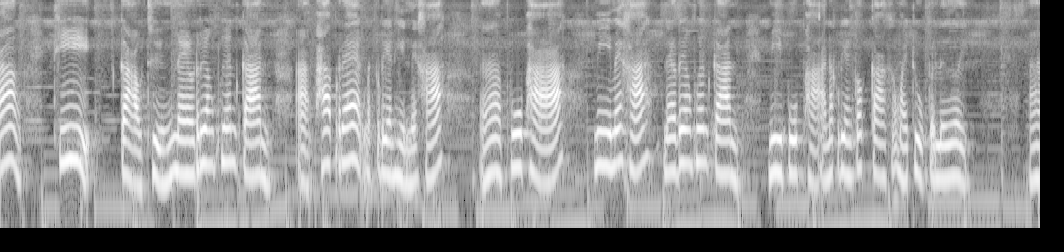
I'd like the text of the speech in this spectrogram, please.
บ้างที่ กล่าวถึงในเรื่องเพื่อนกันภาพแรกนักเรียนเห็นไหมคะอ่าภูผามีไหมคะ ในเรื่องเพื่อนกัน มีภูผานักเรียนก็กาเครื่องหมายถูกไปเลยอ่า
